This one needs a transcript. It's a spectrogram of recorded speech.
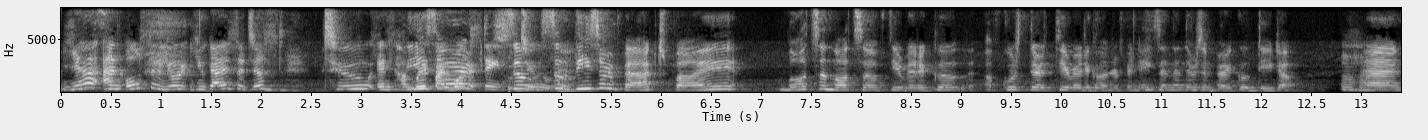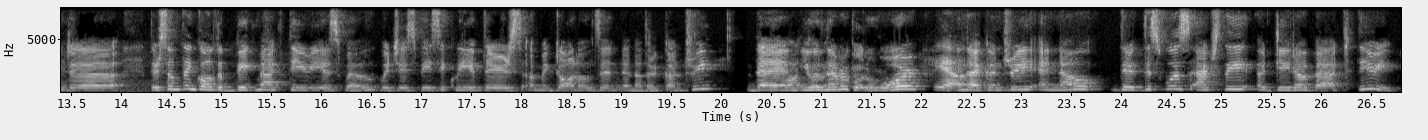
Yeah, and also you're you guys are just too encumbered These by are, what states so, do. so these are backed by lots and lots of theoretical, of course, there are theoretical underpinnings, and then there's empirical data. Mm-hmm. And uh, there's something called the Big Mac theory as well, which is basically if there's a McDonald's in another country, then you'll never go to war Yeah. in that country. And now there, this was actually a data backed theory.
